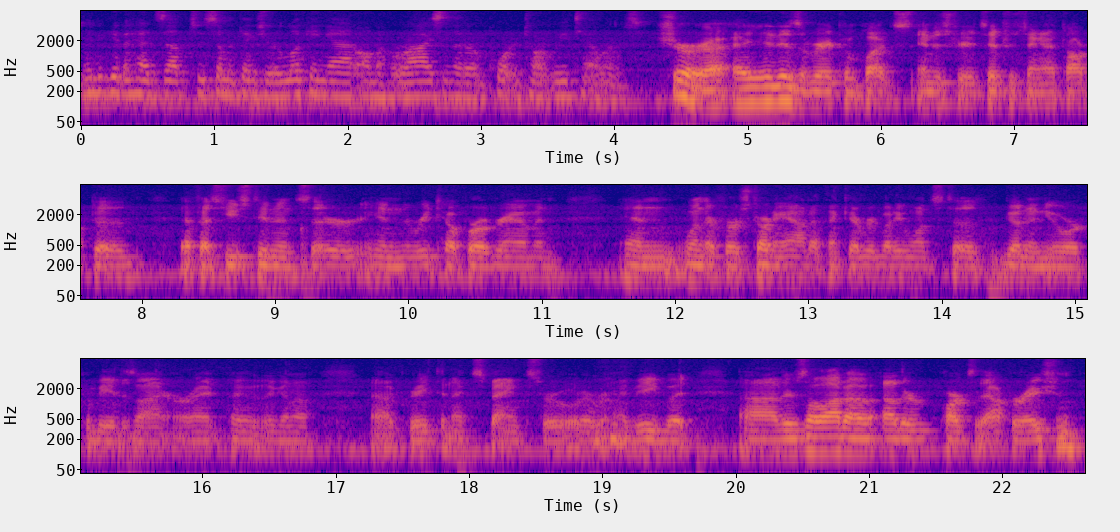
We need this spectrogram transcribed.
maybe give a heads up to some of the things you're looking at on the horizon that are important to our retailers. Sure, it is a very complex industry. It's interesting. I talked to FSU students that are in the retail program, and and when they're first starting out, I think everybody wants to go to New York and be a designer, right? They're going to uh, create the next Spanx or whatever it may be. But uh, there's a lot of other parts of the operation,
